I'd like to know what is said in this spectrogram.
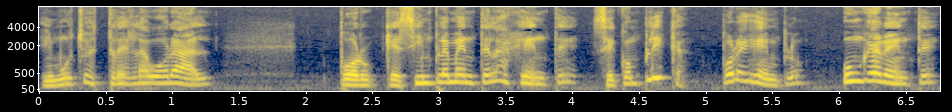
y mucho estrés laboral porque simplemente la gente se complica. Por ejemplo, un gerente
